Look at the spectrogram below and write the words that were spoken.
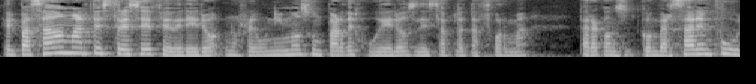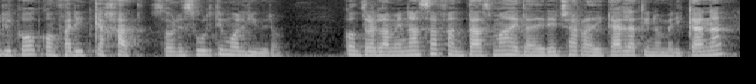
El pasado martes 13 de febrero nos reunimos un par de jugueros de esta plataforma para conversar en público con Farid Cajat sobre su último libro, Contra la amenaza fantasma de la derecha radical latinoamericana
